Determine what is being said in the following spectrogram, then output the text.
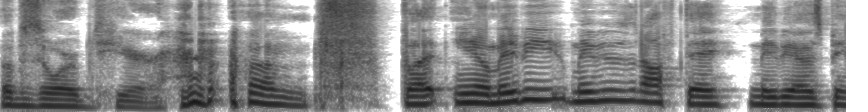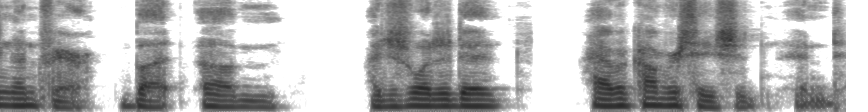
absorbed here. um, but you know, maybe maybe it was an off day. Maybe I was being unfair. But um, I just wanted to have a conversation, and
